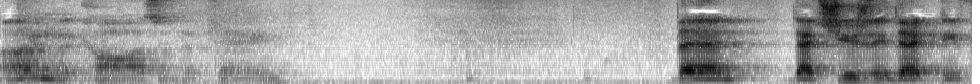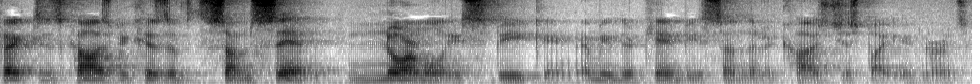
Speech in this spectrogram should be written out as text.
I'm the cause of the thing, then that's usually that defect is caused because of some sin, normally speaking. I mean, there can be some that are caused just by ignorance.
